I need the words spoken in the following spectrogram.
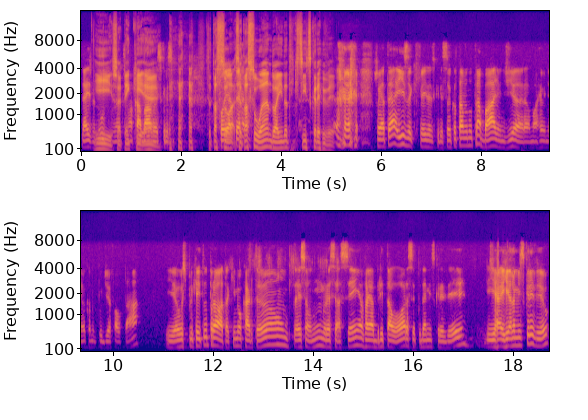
10 minutos. Isso, né? tem que. É... você, tá sua, até... você tá suando ainda, tem que se inscrever. Foi até a Isa que fez a inscrição, que eu estava no trabalho um dia, era uma reunião que eu não podia faltar. E eu expliquei tudo para ela, tá aqui meu cartão, esse é o número, essa é a senha, vai abrir tal hora, se você puder me inscrever. E aí ela me inscreveu.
